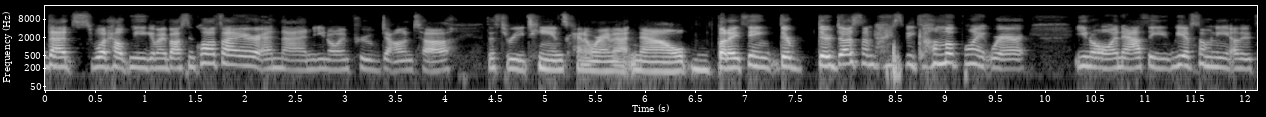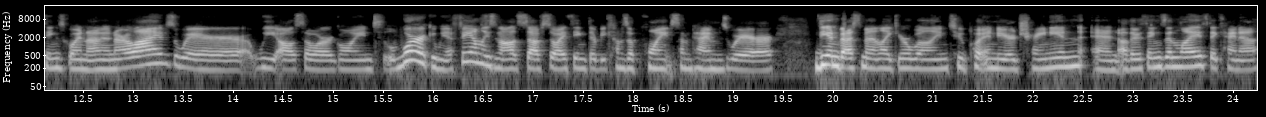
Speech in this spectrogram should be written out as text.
that's what helped me get my boston qualifier and then you know improve down to the three teens kind of where i'm at now. But i think there there does sometimes become a point where you know an athlete we have so many other things going on in our lives where we also are going to work and we have families and all that stuff. So i think there becomes a point sometimes where the investment like you're willing to put into your training and other things in life they kind of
